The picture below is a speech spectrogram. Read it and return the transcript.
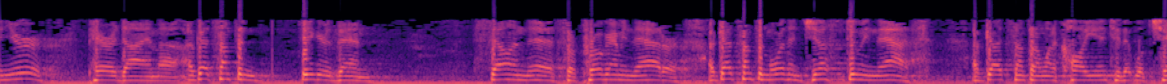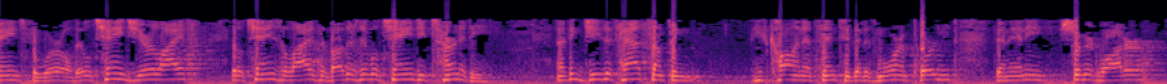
in your paradigm, uh, I've got something bigger than selling this or programming that or I've got something more than just doing that. I've got something I want to call you into that will change the world. It will change your life. It'll change the lives of others. It will change eternity. And I think Jesus has something He's calling us into that is more important than any sugared water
